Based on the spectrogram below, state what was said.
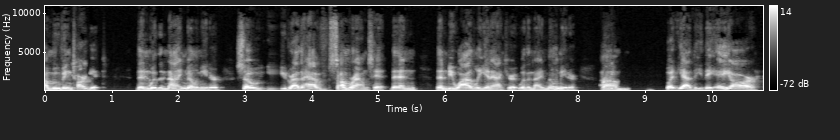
a moving target, than with a nine millimeter. So you'd rather have some rounds hit than than be wildly inaccurate with a nine millimeter. Right. Um, but yeah, the the AR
